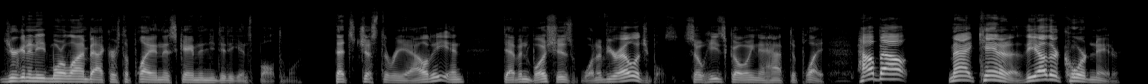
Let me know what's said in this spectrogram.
you're going to need more linebackers to play in this game than you did against Baltimore. That's just the reality, and Devin Bush is one of your eligibles, so he's going to have to play. How about Matt Canada, the other coordinator?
